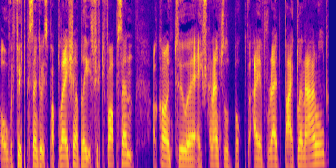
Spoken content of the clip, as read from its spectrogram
over 50% of its population, I believe it's 54%, according to a, a financial book that I have read by Glen Arnold,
